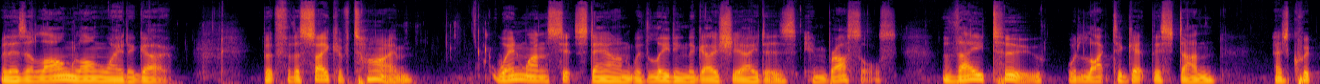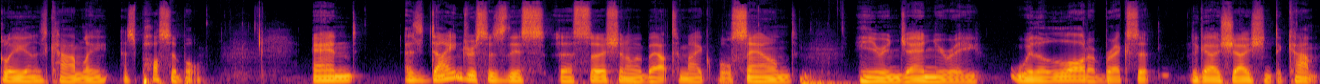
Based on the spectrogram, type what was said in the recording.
but there's a long, long way to go. But for the sake of time, when one sits down with leading negotiators in Brussels, they too would like to get this done as quickly and as calmly as possible. And as dangerous as this assertion I'm about to make will sound here in January, with a lot of Brexit negotiation to come,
